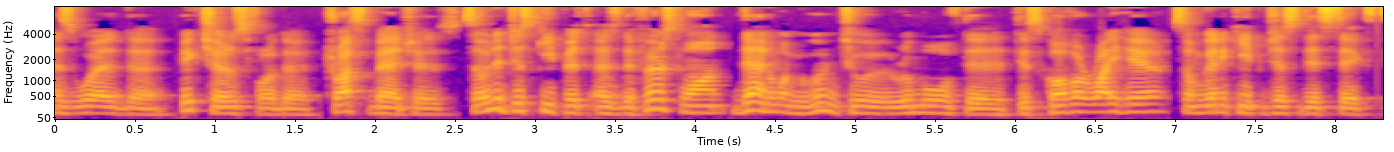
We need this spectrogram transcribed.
as well the pictures for the trust badges. So let's just keep it as the first one. Then we're going to remove the discover right here. So i'm going to keep just this six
